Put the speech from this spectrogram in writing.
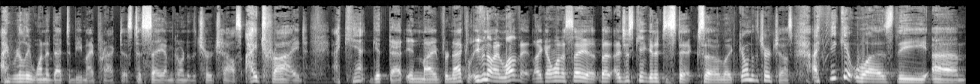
I really wanted that to be my practice, to say I'm going to the church house. I tried. I can't get that in my vernacular, even though I love it. Like, I want to say it, but I just can't get it to stick. So, like, going to the church house. I think it was the, um,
